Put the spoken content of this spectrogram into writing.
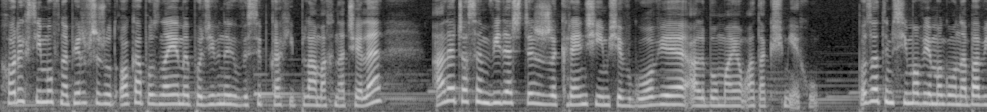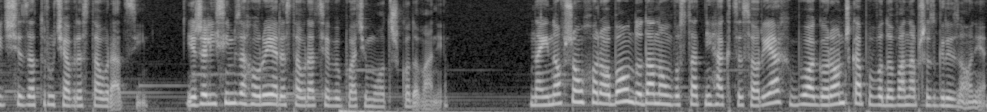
Chorych Simów na pierwszy rzut oka poznajemy po dziwnych wysypkach i plamach na ciele, ale czasem widać też, że kręci im się w głowie albo mają atak śmiechu. Poza tym Simowie mogą nabawić się zatrucia w restauracji. Jeżeli Sim zachoruje, restauracja wypłaci mu odszkodowanie. Najnowszą chorobą dodaną w ostatnich akcesoriach była gorączka powodowana przez gryzonie.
